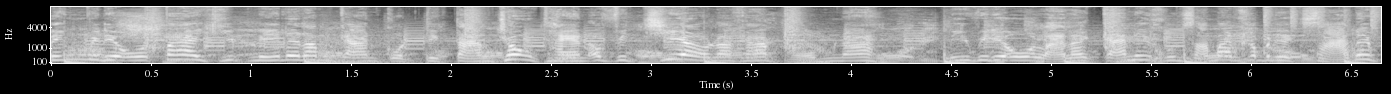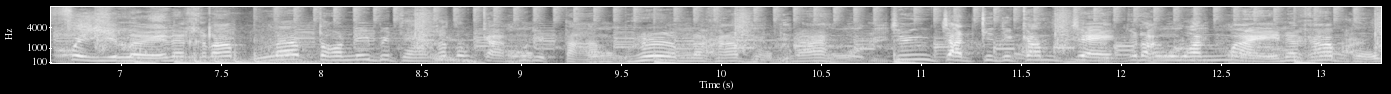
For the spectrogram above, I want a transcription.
ลิงก์วิดีโอใต้คลิปนี้ได้ทำการกดติดตามช่องแทนออฟฟิเชียลนะครับผมนะมีวิดีโอหลายรายการที่คุณสามารถเข้าไปศึกษาได้ฟรีเลยนะครับและตอนนี้พี่แทนเขาต้องการผู้ติดตามเพิ่มนะครับผมนะ จึงจัดกิจกรรมแจกรางวัลใหม่นะครับผม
